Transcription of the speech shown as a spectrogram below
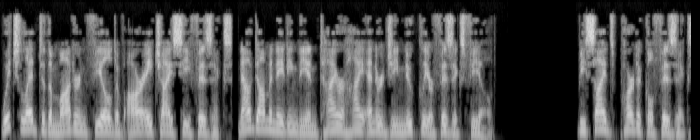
which led to the modern field of RHIC physics, now dominating the entire high-energy nuclear physics field. Besides particle physics,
